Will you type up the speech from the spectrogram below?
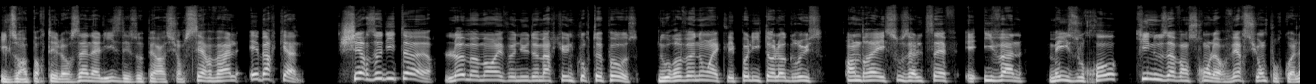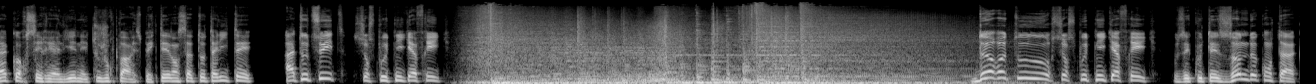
Ils ont apporté leurs analyses des opérations Serval et Barkhane. Chers auditeurs, le moment est venu de marquer une courte pause. Nous revenons avec les politologues russes Andrei Souzaltsev et Ivan Meizoucho qui nous avanceront leur version pourquoi l'accord céréalier n'est toujours pas respecté dans sa totalité. A tout de suite sur Spoutnik Afrique. De retour sur Spoutnik Afrique, vous écoutez Zone de Contact.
